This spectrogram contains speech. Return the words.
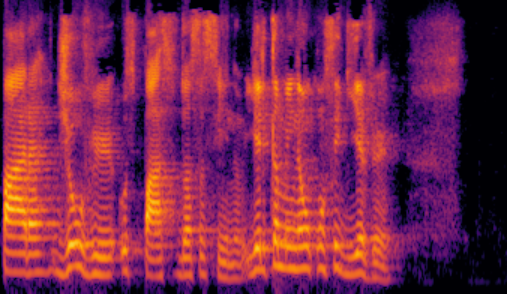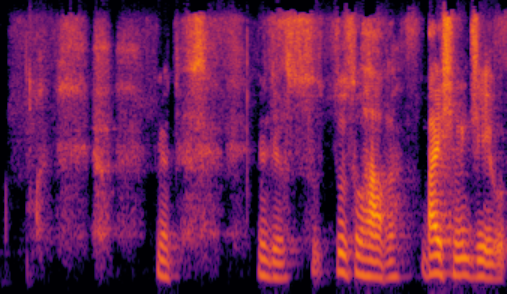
para de ouvir os passos do assassino e ele também não conseguia ver. Meu Deus, meu Deus, sussurrava baixinho Diego.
